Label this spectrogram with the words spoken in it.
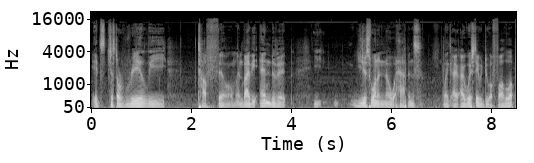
it's just a really tough film. And by the end of it, you, you just want to know what happens. Like I, I wish they would do a follow up.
